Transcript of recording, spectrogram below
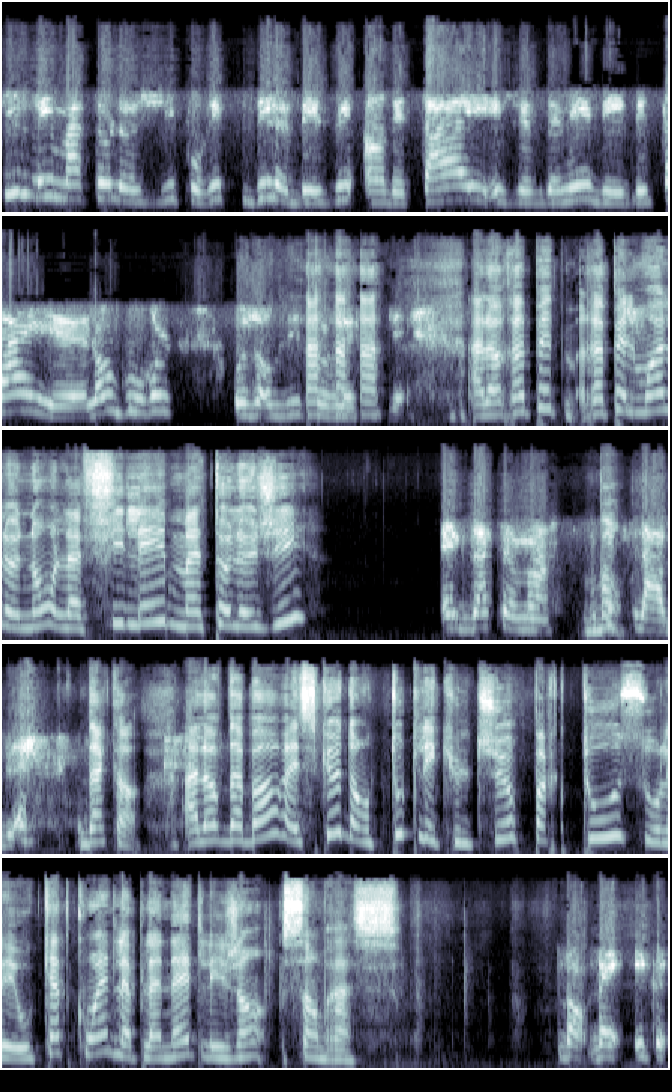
philématologie pour étudier le baiser en détail. Et je vais vous donner des détails euh, langoureux aujourd'hui sur le sujet. Alors, rappelle-moi le nom, la philématologie? Exactement. Bon. D'accord. Alors d'abord, est-ce que dans toutes les cultures, partout, sur les aux quatre coins de la planète, les gens s'embrassent? Bon, ben écoute,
